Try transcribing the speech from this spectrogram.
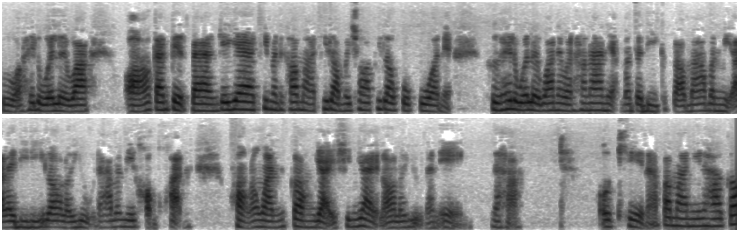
กลัวให้รู้ไว้เลยว่าอ๋อการเปลี่ยนแปลงแย่ๆที่มันเข้ามาที่เราไม่ชอบที่เรากลัวๆเนี่ย คือให้รู้ไว้เลยว่าในวันข้างหน้าเนี่ยมันจะดีกับเรามากมันมีอะไรดีๆรอเราอยู่นะคะมันมีของขวัญของรางวัลกล่องใหญ่ชิ้นใหญ่รอเราอยู่นั่นเองนะคะ โอเคนะ ประมาณนี้นะคะ ก็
